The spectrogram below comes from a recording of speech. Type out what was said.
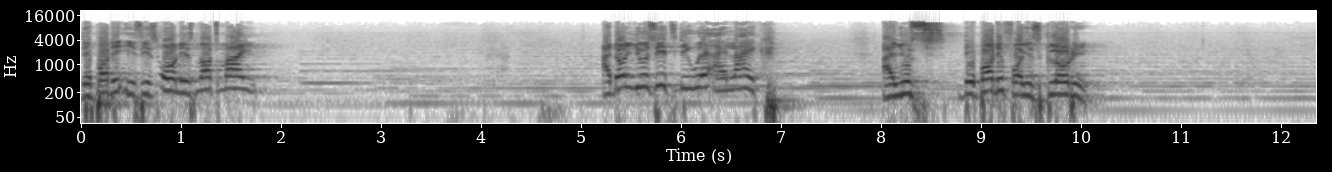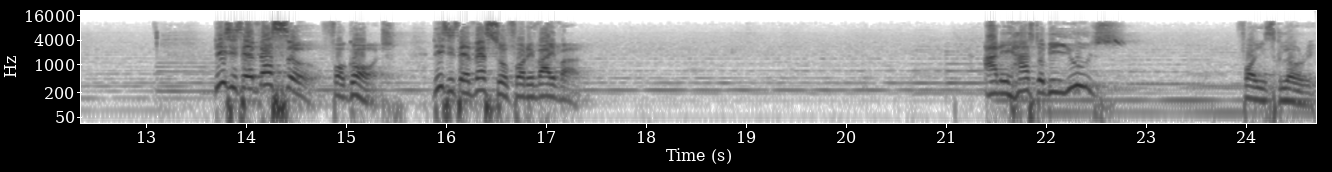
The body is his own, is not mine. I don't use it the way I like. I use the body for his glory. This is a vessel for God. This is a vessel for revival. And it has to be used for His glory.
